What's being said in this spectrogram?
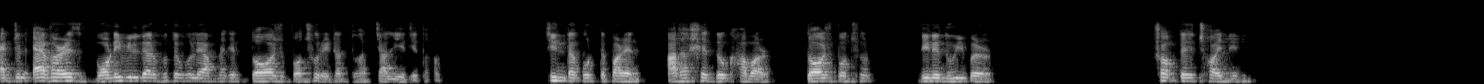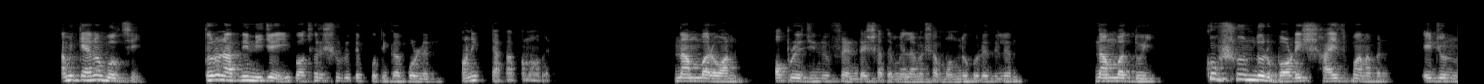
একজন অ্যাভারেজ বডি বিল্ডার হতে হলে আপনাকে দশ বছর এটা চালিয়ে যেতে হবে। চিন্তা করতে পারেন, আধা সেদ্ধ খাবার দশ বছর দিনে দুইবার, সপ্তাহে ছয় দিন। আমি কেন বলছি? ধরুন আপনি নিজেই বছরের শুরুতে প্রতিজ্ঞা করলেন, অনেক টাকা কামাবেন। নাম্বার ওয়ান, অপ্রয়োজনীয় ফ্রেন্ডের সাথে মেলামেশা বন্ধ করে দিলেন। নাম্বার দুই, খুব সুন্দর বডি সাইজ বানাবেন, এই জন্য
